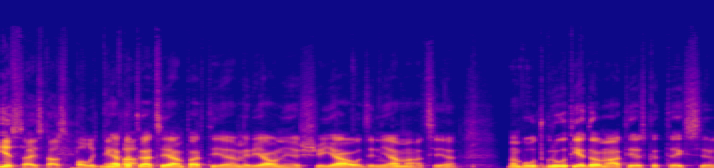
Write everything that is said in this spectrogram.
iesaistās politikā? Jā, bet vecajām partijām ir jaunieši jāaudzina, jāmācīja. Jā. Man būtu grūti iedomāties, ka teiksim,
